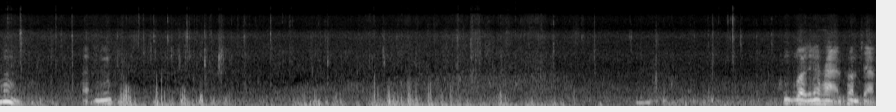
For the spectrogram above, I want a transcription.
อืม แบบนี้คุณกลัวจะต้องหาพร้อมจาก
